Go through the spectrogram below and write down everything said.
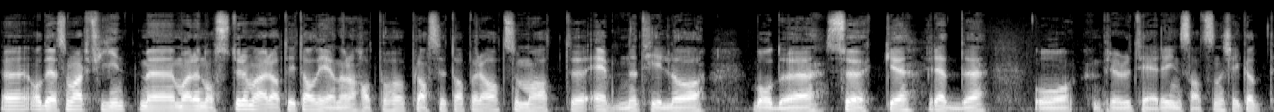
Eh, Og det som har vært fint med Mare Nostrum, er at italienerne har hatt på plass et apparat som har hatt eh, evne til å både søke, redde og prioritere innsatsen. slik at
